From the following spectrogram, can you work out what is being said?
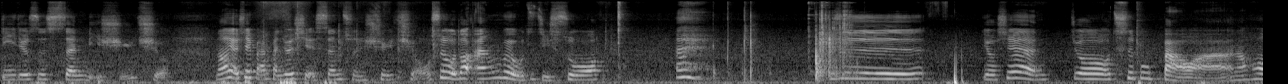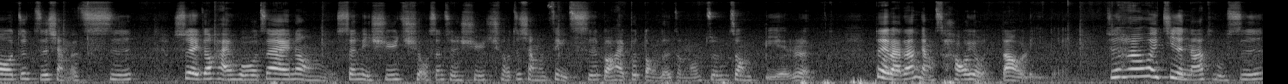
低就是生理需求，然后有些版本就写生存需求，所以我都安慰我自己说，哎，就是有些人就吃不饱啊，然后就只想着吃，所以都还活在那种生理需求、生存需求，只想着自己吃饱，还不懂得怎么尊重别人，对吧？这样讲超有道理的，就是他会记得拿吐司。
